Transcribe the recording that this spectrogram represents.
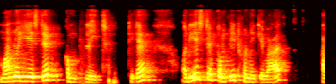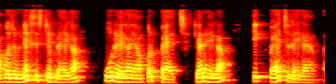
मान लो ये स्टेप कंप्लीट ठीक है? और ये स्टेप कंप्लीट होने के बाद आपका जो नेक्स्ट स्टेप रहेगा, वो रहेगा यहाँ पर पैच क्या रहेगा? एक पैच रहेगा यहाँ पर।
